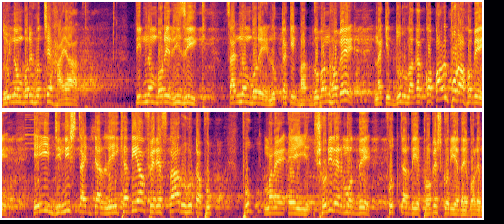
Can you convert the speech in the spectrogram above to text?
দুই নম্বরে হচ্ছে হায়াত, তিন নম্বরে রিজিক, চার নম্বরে লোকটা কি ভাগ্যবান হবে নাকি দুর্ভাগা কপাল পোড়া হবে? এই জিনিস চারটা লেখা দিয়া ফেরেস্তা রুহুটা ফুক ফুক মানে এই শরীরের মধ্যে ফুৎকার দিয়ে প্রবেশ করিয়ে দেয়, বলেন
